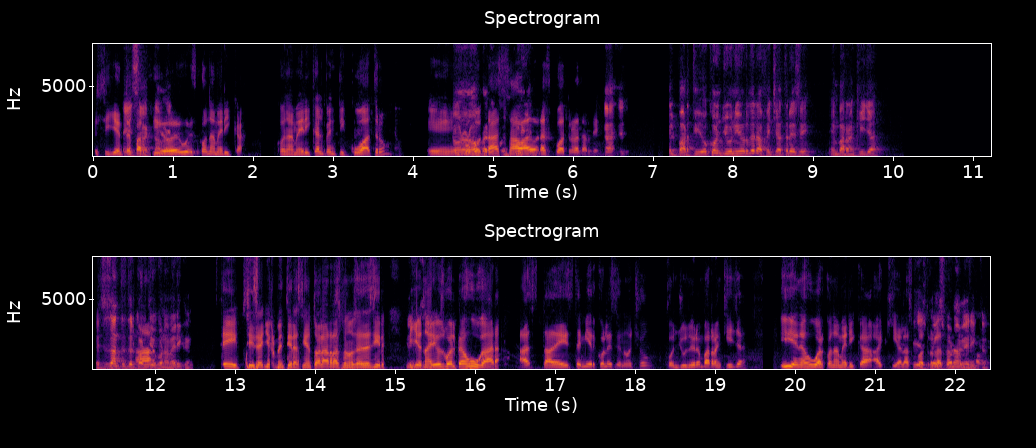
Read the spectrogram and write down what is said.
El siguiente partido de U es con América. Con América el 24 en No, no, no, Bogotá, con sábado a las 4 de la tarde. El- partido con Junior de la fecha 13 en Barranquilla. Ese es antes del partido Ah. con América. Sí, sí, señor, mentira, tiene toda la razón. O sea, es decir, Millonarios vuelve a jugar hasta de este miércoles en 8 con Junior en Barranquilla y viene a jugar con América aquí a las Y 4 de la tarde. con América.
